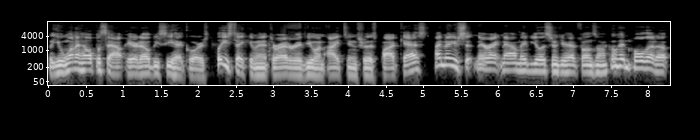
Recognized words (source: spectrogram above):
but you want to help us out here at LBC headquarters, please take a minute to write a review on iTunes for this podcast. I know you're sitting there right now. Maybe you listen with your headphones on. Go ahead and pull that up.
